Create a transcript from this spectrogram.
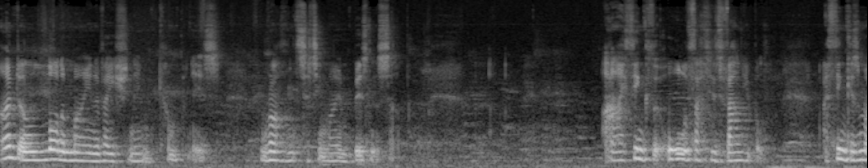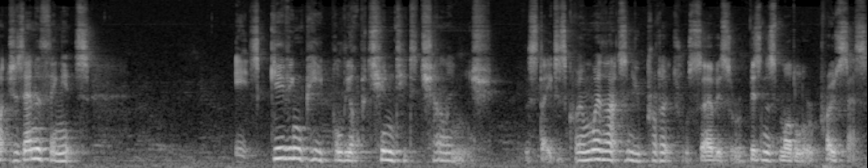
I've done a lot of my innovation in companies rather than setting my own business up. And I think that all of that is valuable. I think as much as anything it's it's giving people the opportunity to challenge the status quo, and whether that's a new product or service or a business model or a process,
